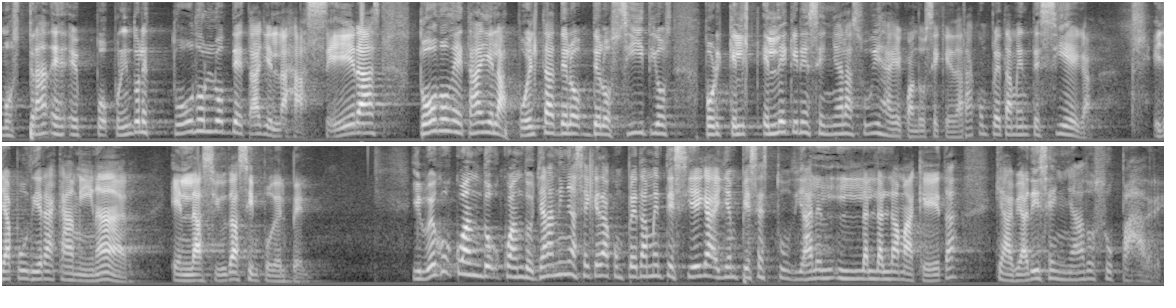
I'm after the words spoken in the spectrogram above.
mostrando, eh, eh, poniéndole todos los detalles, las aceras, todo detalle, las puertas de, los sitios, porque él, le quiere enseñar a su hija que cuando se quedara completamente ciega, ella pudiera caminar en la ciudad sin poder ver. Y luego cuando, cuando ya la niña se queda completamente ciega, ella empieza a estudiar la maqueta que había diseñado su padre.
